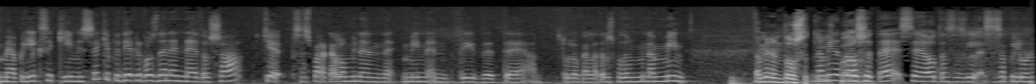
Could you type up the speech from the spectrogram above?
με απειλή ξεκίνησε και επειδή ακριβώς δεν ενέδωσα και σας παρακαλώ μην, εν, μην ενδίδετε, αν το λέω καλά, τέλος πάντων, να μην, Να μην ενδώσετε. να μην τέλος πάντων. ενδώσετε σε, όταν σας, σας απειλούν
